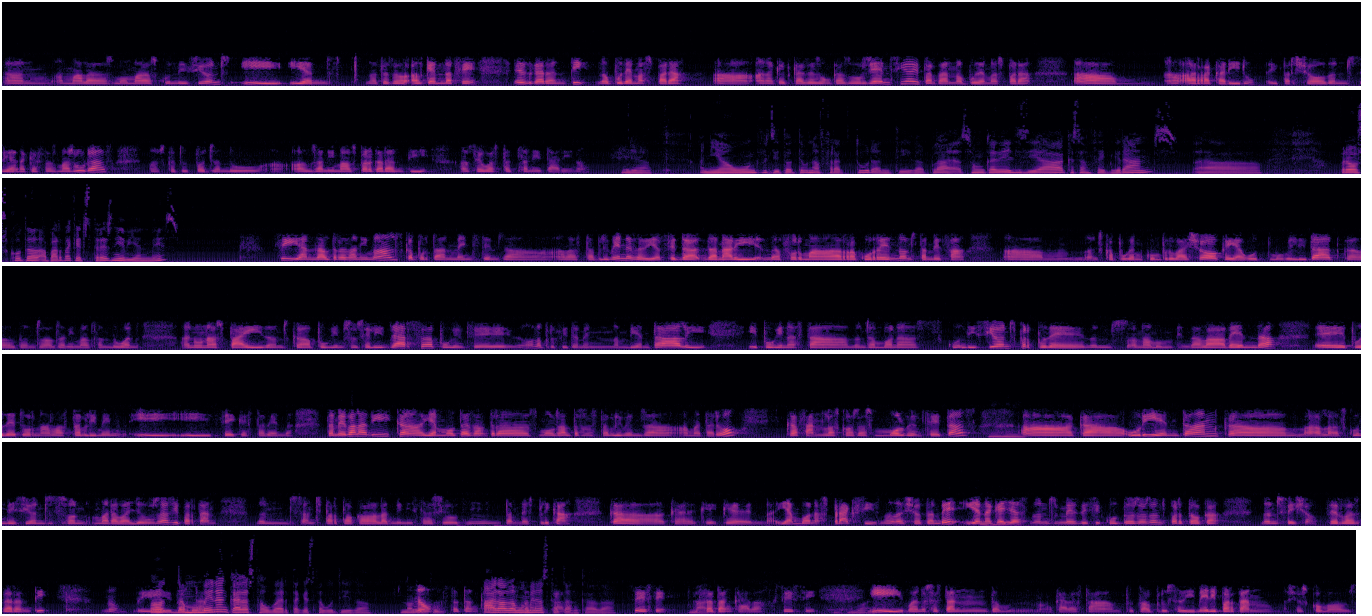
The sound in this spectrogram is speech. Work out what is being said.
en, en males, molt males condicions i, i ens, nosaltres el que hem de fer és garantir, no podem esperar. Uh, en aquest cas és un cas d'urgència i per tant no podem esperar uh, a, a requerir-ho i per això doncs, hi ha aquestes mesures doncs, que tu et pots endur els animals per garantir el seu estat sanitari. No? Ja. N'hi ha un que fins i tot té una fractura antiga. Clar, són cadells ja que s'han fet grans, eh, però escolta, a part d'aquests tres n'hi havia més? Sí, hi ha d'altres animals que porten menys temps a, a l'establiment, és a dir, el fet de- d'anar-hi de forma recurrent doncs, també fa um, doncs, que puguem comprovar això, que hi ha hagut mobilitat, que doncs, els animals s'enduen en un espai doncs, que puguin socialitzar-se, puguin fer no, l'aprofitament ambiental i, i puguin estar doncs, en bones condicions per poder, doncs, en el moment de la venda, eh, poder tornar a l'establiment i, i fer aquesta venda. També val a dir que hi ha moltes altres, molts altres establiments a, a Mataró que fan les coses molt ben fetes, uh -huh. uh, que orienten, que uh, les condicions són meravelloses i, per tant, doncs, ens pertoca a l'administració mm, també explicar que, que, que, que hi ha bones praxis no, d'això també, i en aquelles doncs, més dificultoses ens pertoca doncs, fer això, fer-les garantir. No? I, Però per de moment encara està oberta aquesta botiga. No, li puc- està tancada. Ara de està moment està tancada. tancada. Sí, sí, Vale. està tancada, sí, sí. Bueno. I, bueno, s'estan, encara està en tot el procediment i, per tant, això és com els,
